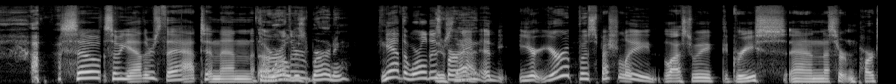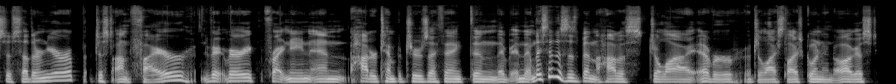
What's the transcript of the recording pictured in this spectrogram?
so, so yeah, there's that, and then The world other- is burning. Yeah, the world is There's burning. that. And Europe, especially last week, Greece and certain parts of southern Europe, just on fire. Very, very frightening and hotter temperatures, I think, than they've, and they said this has been the hottest July ever, uh, July slash going into August.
